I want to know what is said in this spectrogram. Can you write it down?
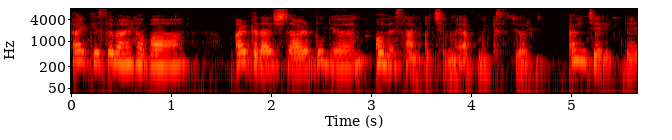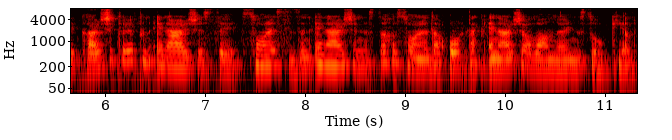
Herkese merhaba. Arkadaşlar bugün o ve sen açılımı yapmak istiyorum. Öncelikle karşı tarafın enerjisi, sonra sizin enerjiniz, daha sonra da ortak enerji alanlarınızı okuyalım.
